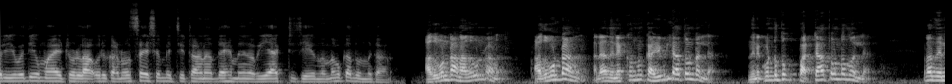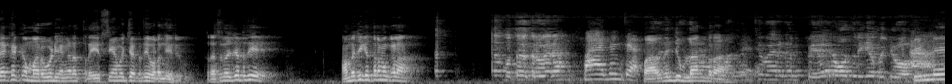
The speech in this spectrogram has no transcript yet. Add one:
ഒരു യുവതിയുമായിട്ടുള്ള ഒരു കൺവെർസേഷൻ വെച്ചിട്ടാണ് അദ്ദേഹം ഇതിനെ റിയാക്ട് ചെയ്യുന്നത്. നമുക്കതൊന്ന് കാണാം. അതുകൊണ്ടാണ് അതുകൊണ്ടാണ്. അതുകൊണ്ടാണ്. അല്ല നിനക്കൊന്നും കഴിവില്ലാത്തതുകൊണ്ടല്ല നിനക്കൊണ്ടൊന്നും പറ്റാത്തതുകൊണ്ടൊന്നുമല്ല എടാ നിനക്കൊക്കെ മറുപടി അങ്ങനെ ത്രേസ്യാമ്മ ചേട്ടത്തി പറഞ്ഞു തരൂ. ത്രേസ്യാമ്മ ചേട്ടത്തിയെ അമ്മച്ചിക്ക് എത്ര മക്കളാ? മൊത്തം എത്ര പേരാ? പതിനഞ്ച്. പിള്ളേരുണ്ടാ പിന്നെ?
